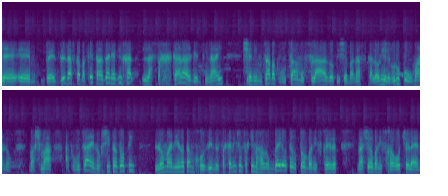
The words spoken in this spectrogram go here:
אה, וזה דווקא בקטע הזה, אני אגיד לך, לשחקן הארגנטינאי שנמצא בקבוצה המופלאה הזאת שבנה סקלוני, ל grupo humano, משמע, הקבוצה האנושית הזאת, לא מעניין אותם חוזים, זה שחקנים שמשחקים הרבה יותר טוב בנבחרת מאשר בנבחרות שלהם.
